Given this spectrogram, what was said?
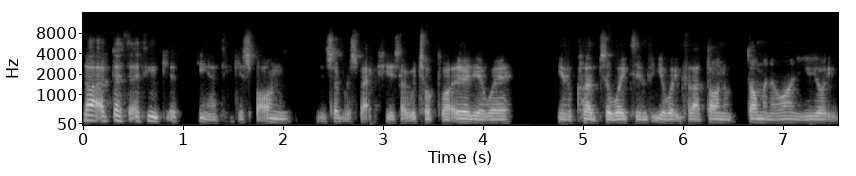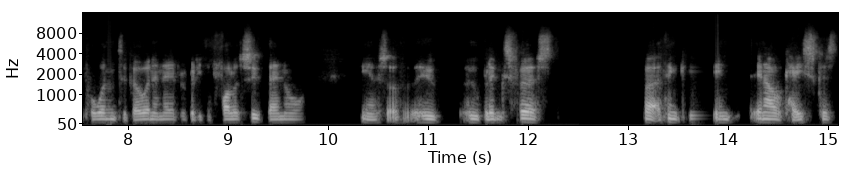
No, I, I think you know, I think you're spot on in some respects. It's like we talked about earlier, where you know clubs are waiting. For, you're waiting for that dom- domino, aren't you? You're waiting for one to go, in and then everybody to follow suit. Then, or you know, sort of who who blinks first. But I think in in our case, because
